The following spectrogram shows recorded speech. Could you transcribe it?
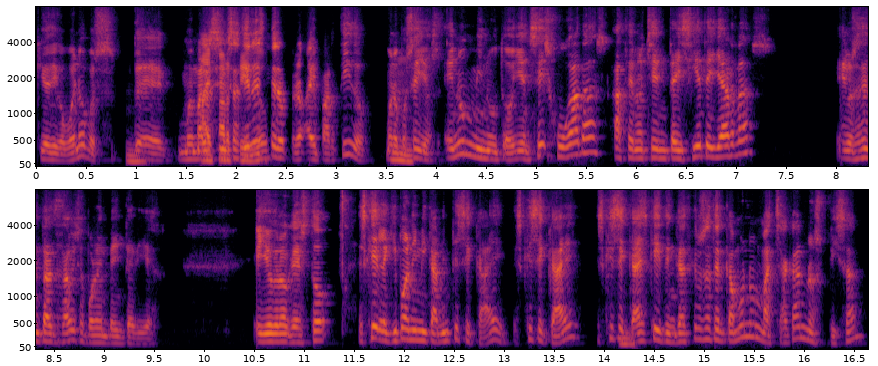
que yo digo, bueno, pues mm. eh, muy malas sensaciones, pero, pero, hay partido. Bueno, pues ellos en un minuto y en seis jugadas hacen 87 yardas los hacen touchdown y se ponen 20-10. Y yo creo que esto, es que el equipo anímicamente se cae, es que se cae, es que se mm. cae, es que dicen, cada vez que nos acercamos nos machacan, nos pisan,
